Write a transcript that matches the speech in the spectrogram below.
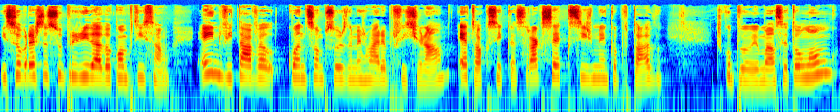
e sobre esta superioridade da competição. É inevitável quando são pessoas da mesma área profissional? É tóxica? Será que sexismo encapotado? Desculpa o e-mail ser tão longo.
